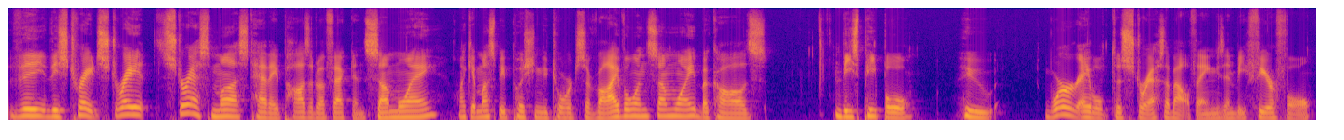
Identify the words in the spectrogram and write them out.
the these traits, straight stress must have a positive effect in some way. Like it must be pushing you towards survival in some way because these people who were able to stress about things and be fearful,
